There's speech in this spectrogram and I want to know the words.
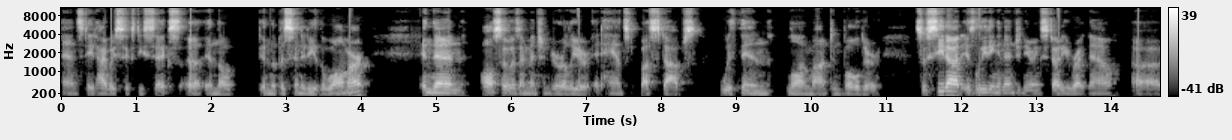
and State Highway 66 uh, in the in the vicinity of the Walmart. And then also, as I mentioned earlier, enhanced bus stops within Longmont and Boulder. So CDOT is leading an engineering study right now uh,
